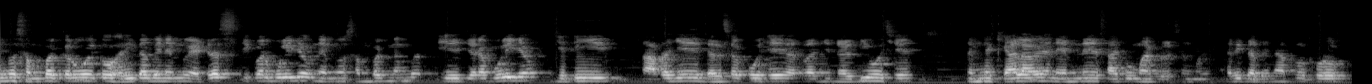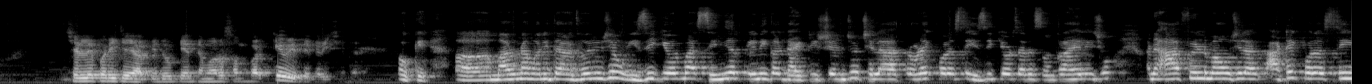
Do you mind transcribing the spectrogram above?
એમનો સંપર્ક કરવો હોય તો હરિતાબેન એમનું એડ્રેસ એકવાર બોલી જાઓ ને એમનો સંપર્ક નંબર એ જરા બોલી જાઓ. જેથી આપણા જે દર્શકો છે અથવા જે દર્દીઓ છે, એમને ખ્યાલ આવે અને એમને સાચું માર્ગદર્શન મળે. હરિતાબેન, આપનો થોડો છેલ્લે પરિચય આપી દો કે તમારો સંપર્ક કેવી રીતે કરી શકાય. ઓકે. મારું નામ અનિતા આધવર્યુ છે. હું ઇઝી ક્યોરમાં સિનિયર ક્લિનિકલ ડાયટિશિયન છું. છેલ્લા ત્રણેક વર્ષથી ઇઝી ક્યોર સાથે સંકળાયેલી છું. અને આ ફિલ્ડમાં હું છેલ્લા આઠેક વર્ષથી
